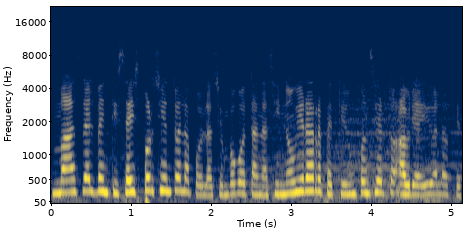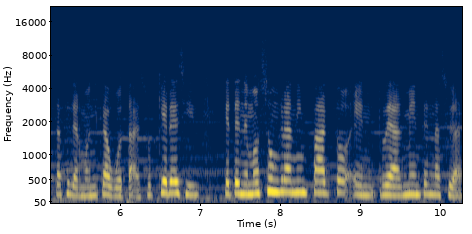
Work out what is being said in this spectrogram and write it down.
Más del 26% de la población bogotana, si no hubiera repetido un concierto, habría ido a la Orquesta Filarmónica de Bogotá. Eso quiere decir que tenemos un gran impacto en realmente en la ciudad.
